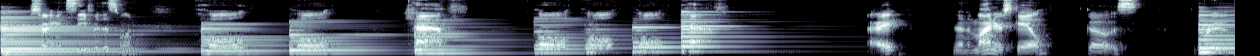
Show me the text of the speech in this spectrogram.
starting in C for this one, whole, whole, half, whole, whole, whole, half. Alright? And then the minor scale goes root,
